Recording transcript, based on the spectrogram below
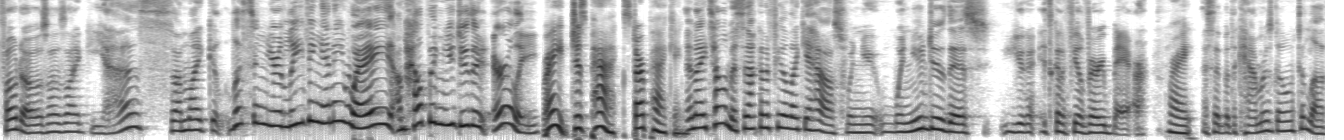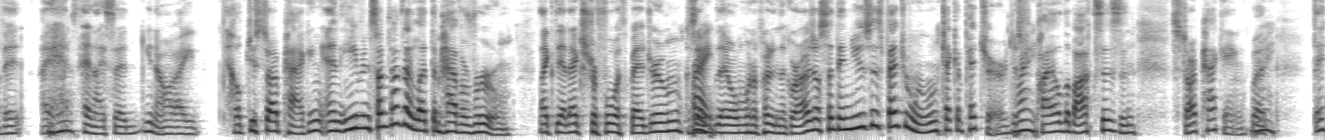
photos? I was like, Yes. I'm like, Listen, you're leaving anyway. I'm helping you do that early. right just pack start packing And I tell them it's not going to feel like your house when you when you do this. You it's going to feel very bare. right I said, but the camera's going to love it. I and I said, you know, I helped you start packing, and even sometimes I let them have a room, like that extra fourth bedroom, because Right. they, they don't want to put it in the garage. I said, then use this bedroom. We won't take a picture. Just Right. pile the boxes and start packing. But Right. They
